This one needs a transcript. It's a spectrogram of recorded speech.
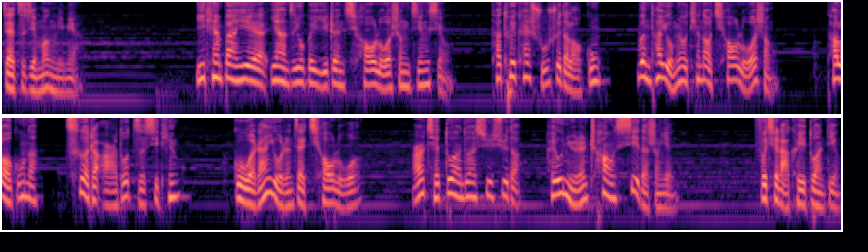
在自己梦里面。一天半夜，燕子又被一阵敲锣声惊醒。她推开熟睡的老公，问他有没有听到敲锣声。她老公呢，侧着耳朵仔细听，果然有人在敲锣，而且断断续续的，还有女人唱戏的声音。夫妻俩可以断定，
